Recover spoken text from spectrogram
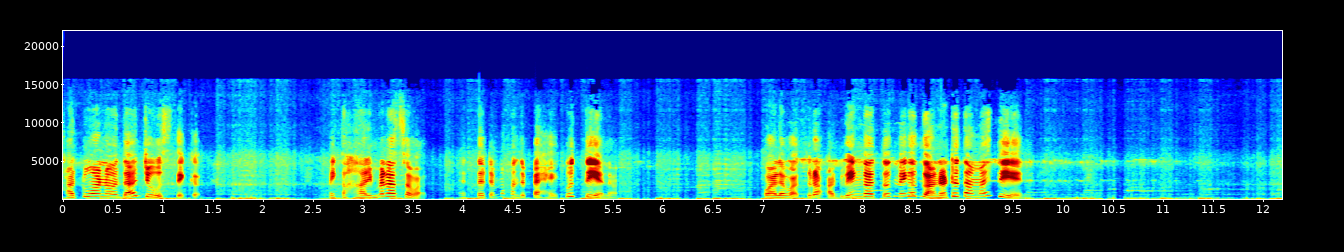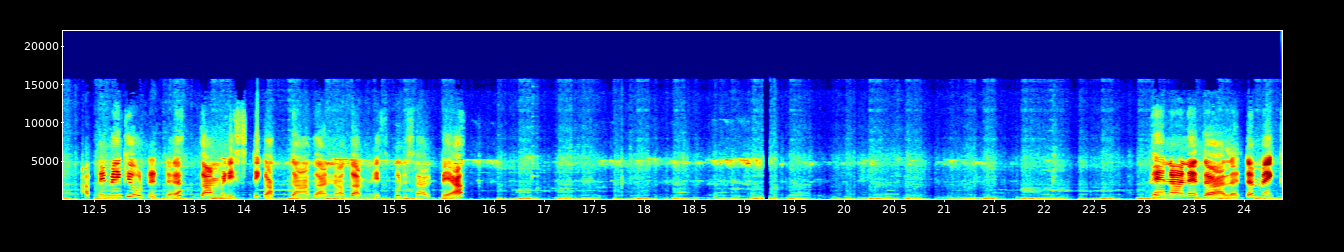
කටුවනෝදා ජූස් එක. මේක හරිම රසවත්. ඇත්තටම හොඳ පැහැයකුත් තියෙනවා. ඔයාලා වතුර අඩුවෙන් ගත්තොත් මේක ඝනට තමයි තියෙන්නේ. අපි මේකේ උඩට ගම්මිරිස් ටිකක් දාගන්නවා ගම්මිරිස් කුඩු සල්පයක්. පේනව නේද ඔයාලට මේක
